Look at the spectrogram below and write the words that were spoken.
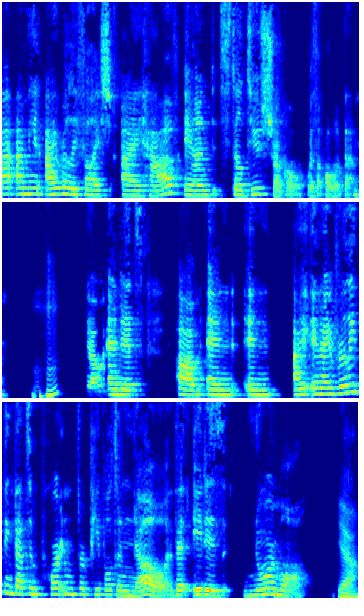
I, I mean, I really feel I, sh- I have and still do struggle with all of them. Mm-hmm. You know, and it's, um, and, and I, and I really think that's important for people to know that it is normal. Yeah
